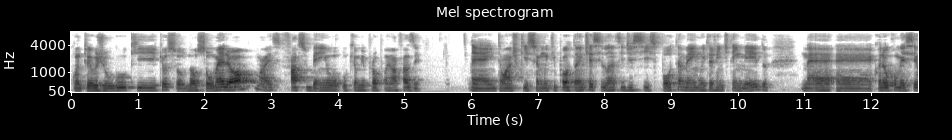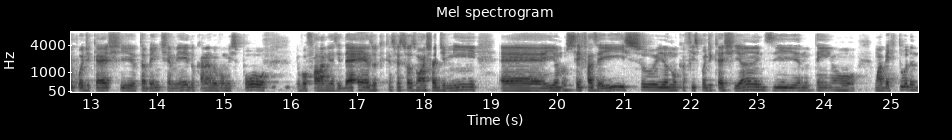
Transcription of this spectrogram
quanto eu julgo que, que eu sou. Não sou o melhor, mas faço bem o, o que eu me proponho a fazer. É, então acho que isso é muito importante, esse lance de se expor também. Muita gente tem medo né? É, quando eu comecei o podcast, eu também tinha medo, caramba, eu vou me expor, eu vou falar minhas ideias, o que, que as pessoas vão achar de mim, é, e eu não sei fazer isso, e eu nunca fiz podcast antes, e eu não tenho uma abertura,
